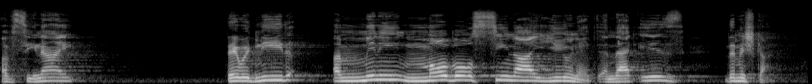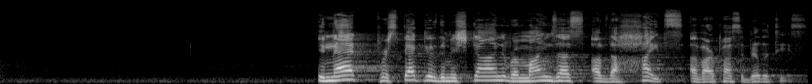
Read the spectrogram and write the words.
of Sinai. They would need a mini mobile Sinai unit, and that is the Mishkan. In that perspective, the Mishkan reminds us of the heights of our possibilities.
